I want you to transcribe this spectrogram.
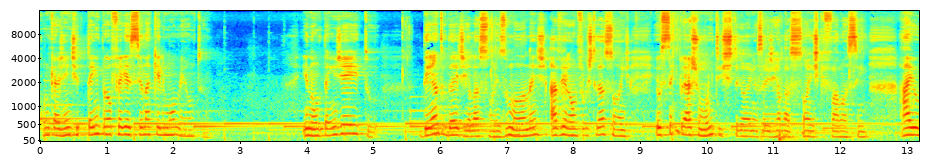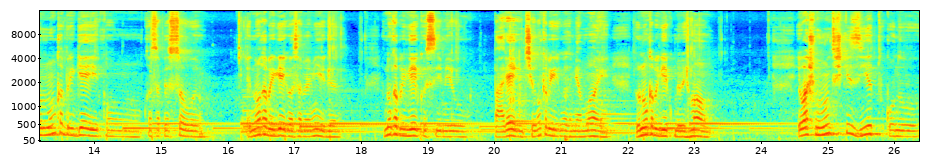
com o que a gente tem para oferecer naquele momento. E não tem jeito. Dentro das relações humanas haverão frustrações. Eu sempre acho muito estranho essas relações que falam assim: ah, eu nunca briguei com, com essa pessoa, eu nunca briguei com essa minha amiga, eu nunca briguei com esse meu parente, eu nunca briguei com a minha mãe, eu nunca briguei com meu irmão. Eu acho muito esquisito quando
